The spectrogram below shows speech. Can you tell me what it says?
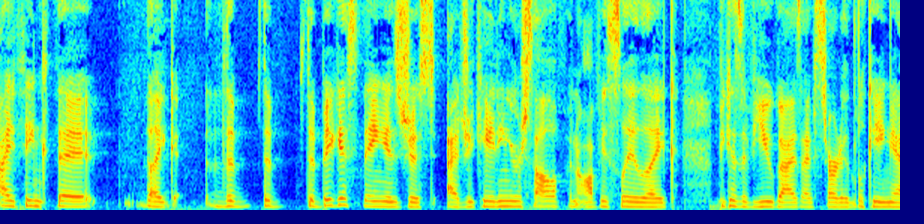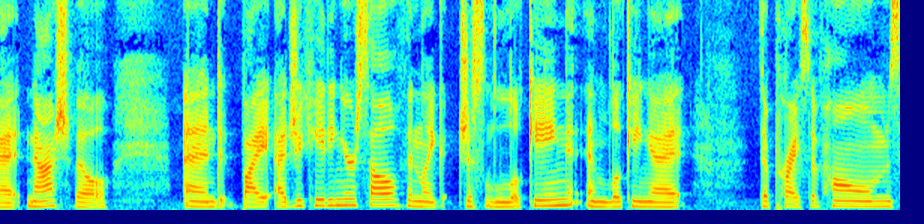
I think that like the the the biggest thing is just educating yourself and obviously like because of you guys I've started looking at Nashville and by educating yourself and like just looking and looking at the price of homes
